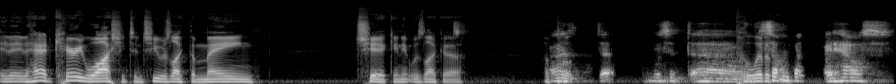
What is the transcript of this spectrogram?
and it had Kerry Washington. She was like the main chick, and it was like a, a Uh, was it uh, Political. something about the White House?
